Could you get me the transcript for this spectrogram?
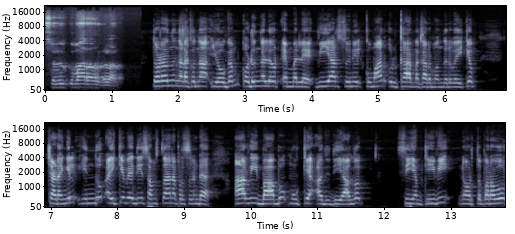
സുനിൽകുമാർ അവർകളാണ്. തുടർന്ന് നടക്കുന്ന യോഗം Kodungallur M L A V R Sunil Kumar ഉദ്ഘാടന കർമ്മം നിർവഹിക്കും. ചടങ്ങിൽ ഹിന്ദു ഐക്യവേദി സംസ്ഥാന പ്രസിഡന്റ് ആർ വി ബാബു മുഖ്യ അതിഥിയാകും. C M T V north Paravur.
